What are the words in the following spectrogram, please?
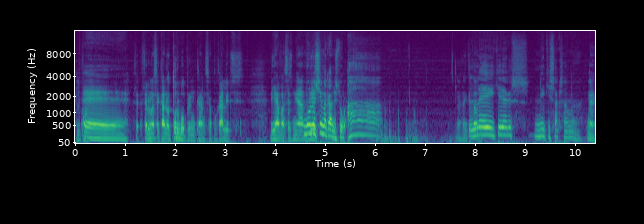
Λοιπόν, Ε, θε- θέλω να σε κάνω turbo πριν κάνεις αποκαλύψεις. Διάβασες μια... μόνος δι- εσύ με κάνεις του. Α, Ε, θα κοιτάω. Lakers νίκησα ξανά. Ναι.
